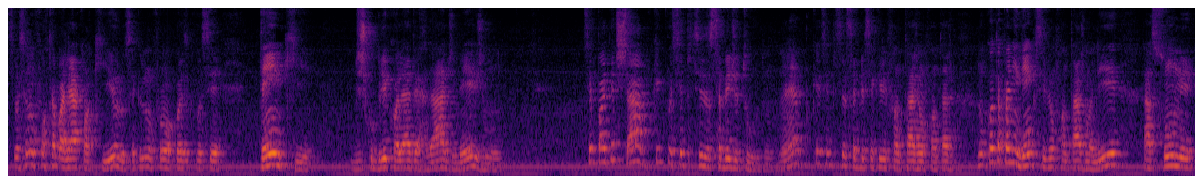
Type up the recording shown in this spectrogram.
Se você não for trabalhar com aquilo, se aquilo não for uma coisa que você tem que descobrir qual é a verdade mesmo, você pode deixar. Por que você precisa saber de tudo? Né? Por que você precisa saber se aquele fantasma é um fantasma? Não conta para ninguém que você viu um fantasma ali, assume.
